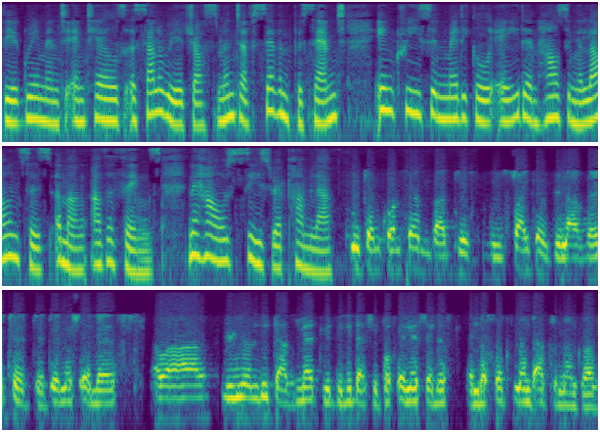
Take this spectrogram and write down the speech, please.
The agreement entails a salary adjustment of 7%, increase in medical aid and housing allowances, among other things. NEHAWU's Sizwe Pamla. We can confirm that the strike has been averted at NHLS our union leaders met with the leadership of NHLS and the settlement agreement was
